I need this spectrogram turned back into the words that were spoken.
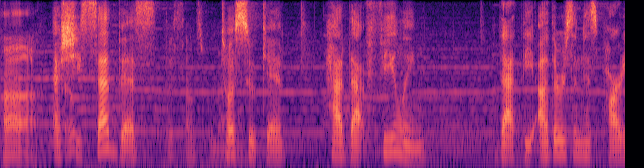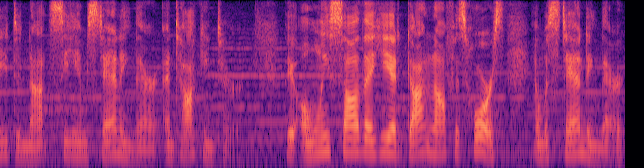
Huh. As she said this, This sounds. Tosuke had that feeling that the others in his party did not see him standing there and talking to her. They only saw that he had gotten off his horse and was standing there,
